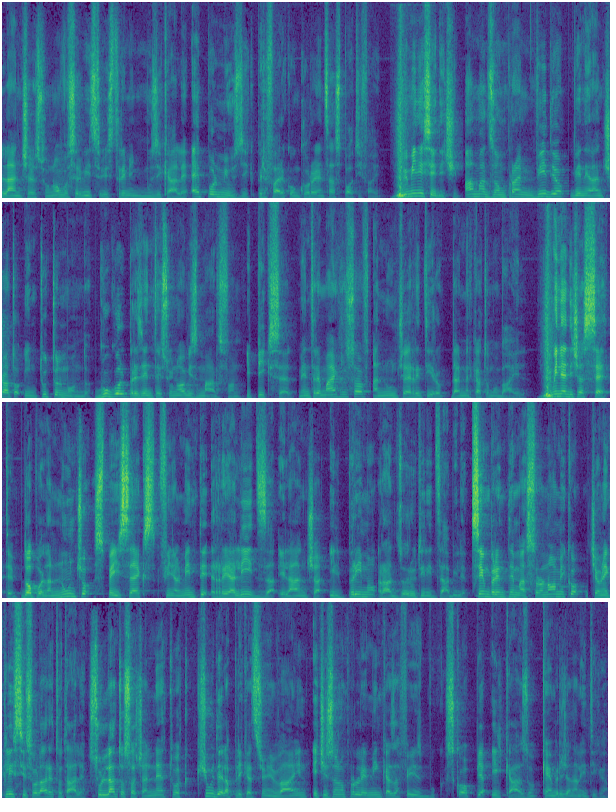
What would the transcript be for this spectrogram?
lancia il suo nuovo servizio di streaming musicale Apple Music per fare concorrenza a Spotify. 2016 Amazon Prime Video viene lanciato in tutto il mondo. Google presenta i suoi nuovi smartphone, i Pixel, mentre Microsoft annuncia il ritiro dal mercato mobile. 2017 Dopo l'annuncio SpaceX finalmente realizza e lancia il primo razzo riutilizzabile. Sempre in tema astronomico c'è un'eclissi solare totale. Sul lato social network chiude l'applicazione Vine e ci sono problemi in casa Facebook. Scoppia il caso caso Cambridge Analytica.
